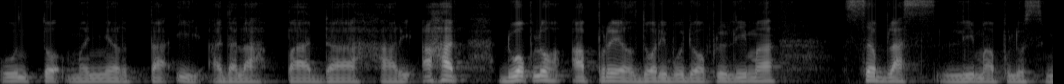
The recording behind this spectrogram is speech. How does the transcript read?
untuk menyertai adalah pada hari Ahad 20 April 2025 11.59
